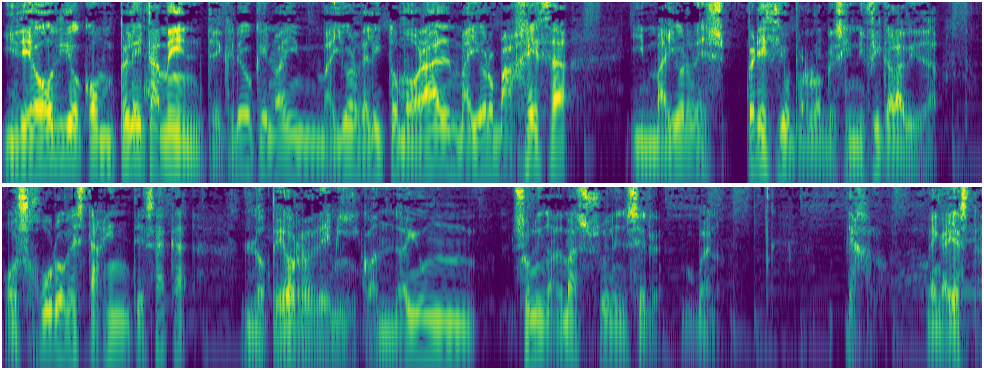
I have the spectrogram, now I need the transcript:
y de odio completamente. Creo que no hay mayor delito moral, mayor bajeza y mayor desprecio por lo que significa la vida. Os juro que esta gente saca lo peor de mí. Cuando hay un... Suelen, además suelen ser, bueno, déjalo. Venga, ya está.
